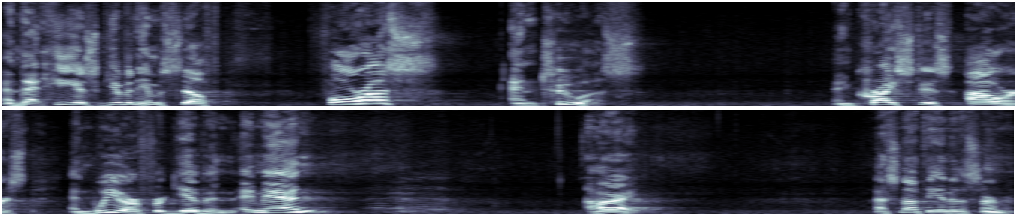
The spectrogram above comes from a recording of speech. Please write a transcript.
and that He has given Himself for us and to us and Christ is ours, and we are forgiven. Amen? All right. That's not the end of the sermon.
